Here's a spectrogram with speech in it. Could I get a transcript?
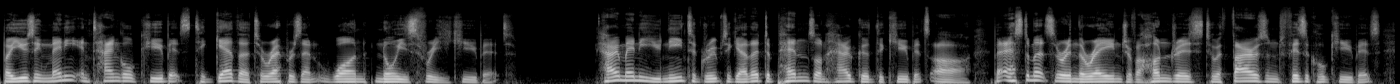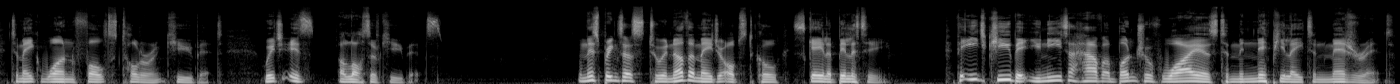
by using many entangled qubits together to represent one noise free qubit. How many you need to group together depends on how good the qubits are, but estimates are in the range of 100 to 1000 physical qubits to make one fault tolerant qubit, which is a lot of qubits. And this brings us to another major obstacle scalability. For each qubit, you need to have a bunch of wires to manipulate and measure it.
